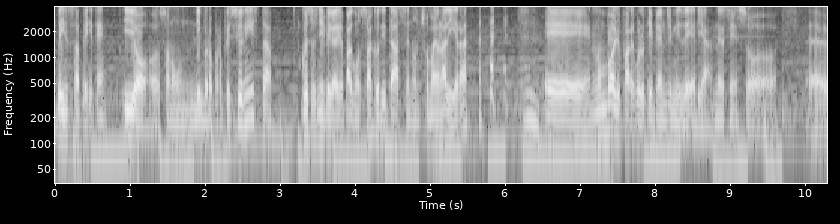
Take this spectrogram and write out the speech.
ben sapete, io sono un libero professionista, questo significa che pago un sacco di tasse e non ho mai una lira e non voglio fare quello che piange miseria, nel senso... Eh,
